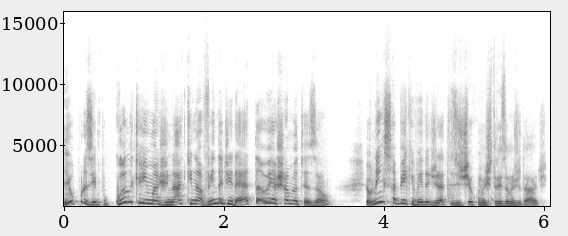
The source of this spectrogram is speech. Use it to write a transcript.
Eu, por exemplo, quando que eu imaginar que na venda direta eu ia achar meu tesão? Eu nem sabia que venda direta existia com 23 anos de idade.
